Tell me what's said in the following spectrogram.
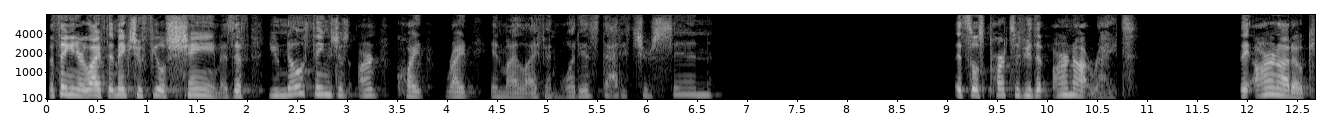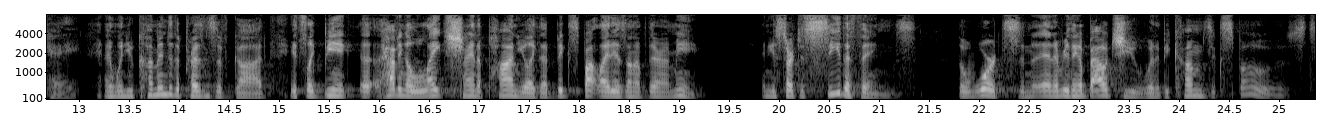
The thing in your life that makes you feel shame, as if you know things just aren't quite right in my life. And what is that? It's your sin. It's those parts of you that are not right. They are not okay. And when you come into the presence of God, it's like being, uh, having a light shine upon you, like that big spotlight is on up there on me. And you start to see the things the warts and, and everything about you when it becomes exposed.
